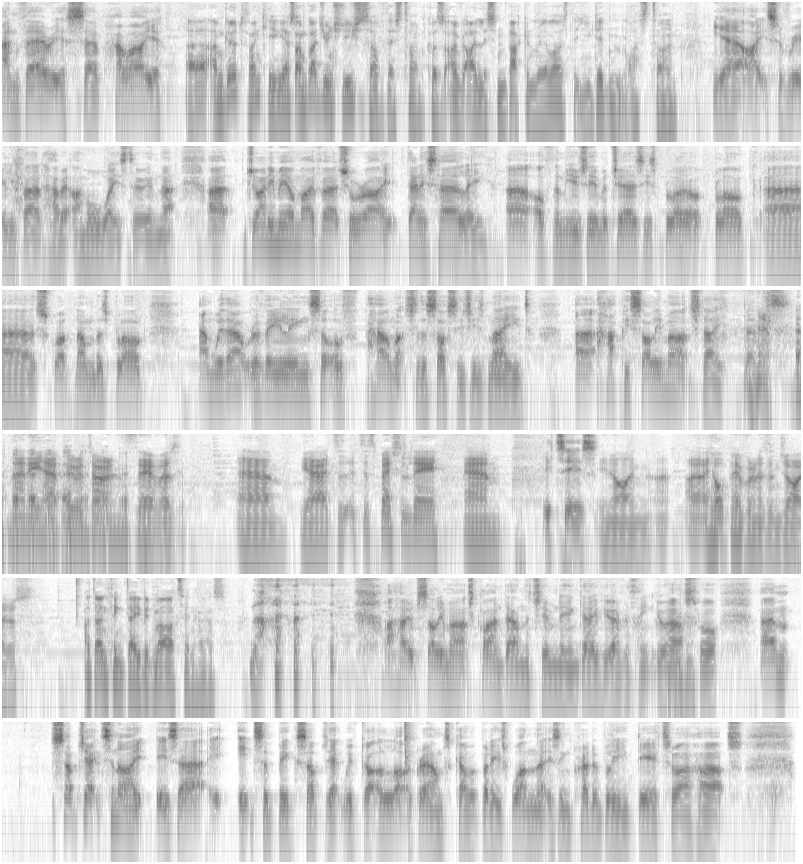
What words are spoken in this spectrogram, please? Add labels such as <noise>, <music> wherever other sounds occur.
And various Seb, how are you? Uh, I'm good, thank you. Yes, I'm glad you introduced yourself this time because I, I listened back and realised that you didn't last time. Yeah, I, it's a really bad habit. I'm always doing that. Uh, joining me on my virtual right, Dennis Hurley uh, of the Museum of Jersey's blog, blog uh, Squad Numbers blog, and without revealing sort of how much of the sausage is made, uh, happy Solly March Day, Dennis. <laughs> Many happy returns, David. Um, yeah, it's a, it's a special day. Um, it is. You know, and I, I hope everyone has enjoyed it. I don't think David Martin has. <laughs> No, I hope Solly March climbed down the chimney and gave you everything you asked for. <laughs> Um, subject tonight is uh, it, it's a big subject. We've got a lot of ground to cover, but it's one that is incredibly dear to our hearts.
